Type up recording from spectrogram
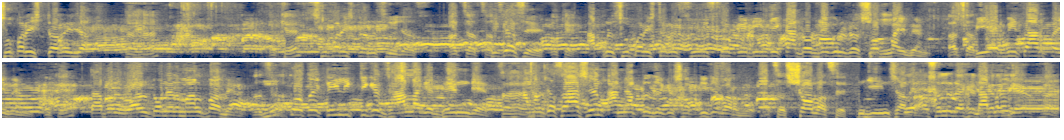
সুপার স্টোরে হ্যাঁ হ্যাঁ। ওকে সুপার স্টারের সুইচ আছে আচ্ছা আচ্ছা ঠিক আছে? ওকে আপনি সুপার স্টারের সুইচ সকেট ইন্ডিকেটর রেগুলেটর সব পাইবেন। আচ্ছা। বিআরবি তার পাইবেন। ওকে। তারপর ওয়ালটনের মাল পাবেন। আচ্ছা। মোট একটা ইলেকট্রিকের ঝাল লাগে ভ্যান্ডের হ্যাঁ, হ্যাঁ, আমার কাছে আসেন আমি আপনাদেরকে সব দিতে পারব। আচ্ছা সব আছে। জি ইনশাআল্লাহ। আসলে দেখেন এখানে হ্যাঁ।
